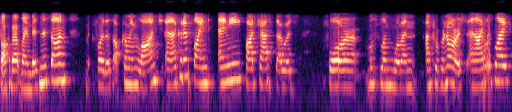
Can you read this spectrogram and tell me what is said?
talk about my business on for this upcoming launch. And I couldn't find any podcast that was for Muslim women entrepreneurs. And I was like,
